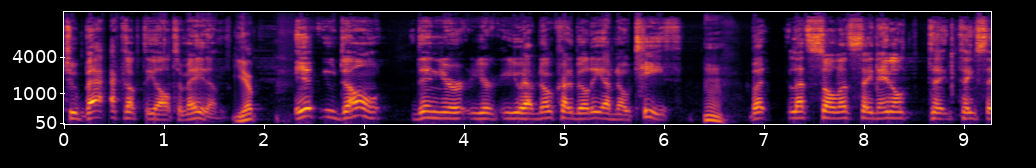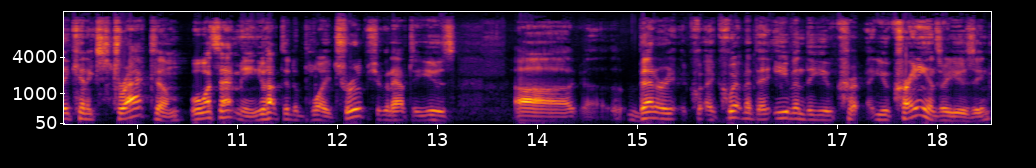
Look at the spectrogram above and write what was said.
to back up the ultimatum. Yep. If you don't, then you're you're you have no credibility, you have no teeth. Mm. But let's so let's say NATO th- thinks they can extract them. Well, what's that mean? You have to deploy troops. You're going to have to use uh, better equipment that even the Ukra- Ukrainians are using,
